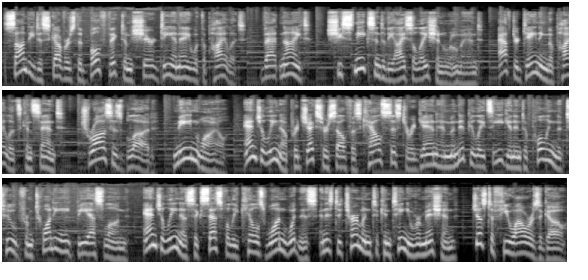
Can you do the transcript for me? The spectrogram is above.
Sanvi discovers that both victims shared DNA with the pilot. That night, she sneaks into the isolation room and, after gaining the pilot's consent, draws his blood. Meanwhile, Angelina projects herself as Cal's sister again and manipulates Egan into pulling the tube from 28BS lung. Angelina successfully kills one witness and is determined to continue her mission. Just a few hours ago,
